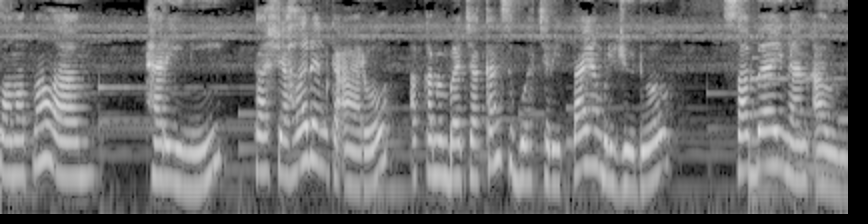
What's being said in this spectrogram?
Selamat malam. Hari ini, Kak Syahla dan Kak Arul akan membacakan sebuah cerita yang berjudul Sabai Nan Alu.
